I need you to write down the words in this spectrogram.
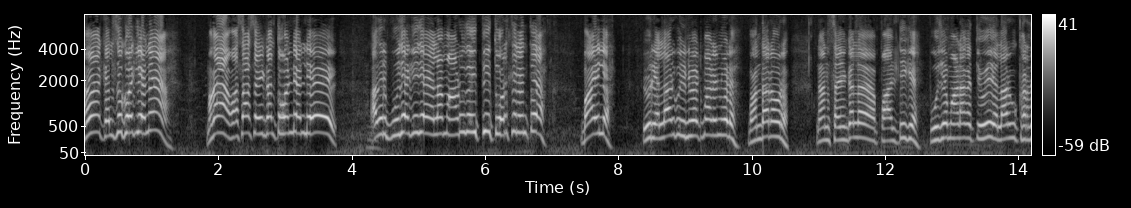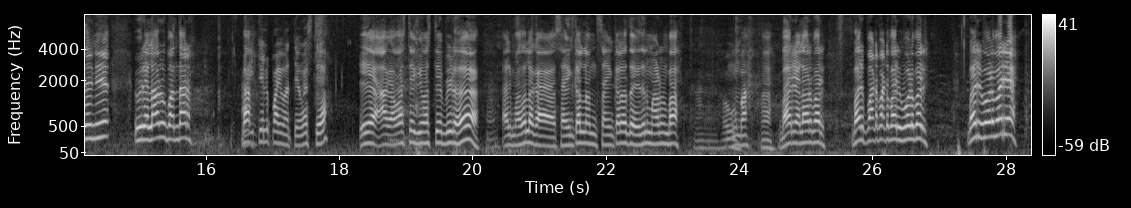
ಹಾಂ ಕೆಲ್ಸಕ್ಕೆ ಹೋಗಿ ಅಣ್ಣ. ಮಗ ಹೊಸ ಸೈಕಲ್ ತೊಗೊಂಡೆ ಅಲ್ಲಿ. ಅದ್ರ ಪೂಜೆ ಗೀಜೆ ಎಲ್ಲ ಮಾಡೋದೈತಿ ತೋರಿಸ್ತೀನಂತ. ಬಾ ಇಲ್ಲ. ಇವ್ರು ಎಲ್ಲರಿಗೂ ಇನ್ವೈಟ್ ಮಾಡಿ ನೋಡಿ. ಬಂದಾರ ಅವ್ರು. ನಾನು ಸೈಕಲ್ ಪಾಲ್ಟಿಗೆ ಪೂಜೆ ಮಾಡಾಕತ್ತೀವಿ ಎಲ್ಲರಿಗೂ ಕರೆದೇನಿ. ಇವರೆಲ್ಲರೂ ಬಂದಾರ. ಬಾ. ಐತಿಲ್ಪ ಇವತ್ತು ವ್ಯವಸ್ಥೆ. ಏ ಆ ವ್ಯವಸ್ಥೆ ವ್ಯವಸ್ಥೆ ಬಿಡು. ಅಲ್ಲಿ ಮೊದಲ ಸೈಂಕಲ್ ನಮ್ಮ ಸೈಕಲ್ ಅದು ಇದನ್ನ ಮಾಡೋಣ ಬಾ. ಹೋಗು ಬಾ. ಹಾಂ ಬರ್ರಿ ಎಲ್ಲರೂ ಬರ್ರಿ. ಬರ್ರಿ ಪಾಟ ಪಾಟ ಬರ್ರಿ ಓಡ್ ಬರ್ರಿ. ಬರ್ರಿ ಓಡ್ ಬರ್ರಿ.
